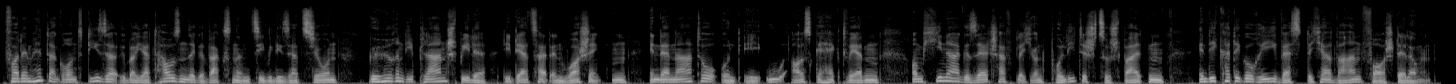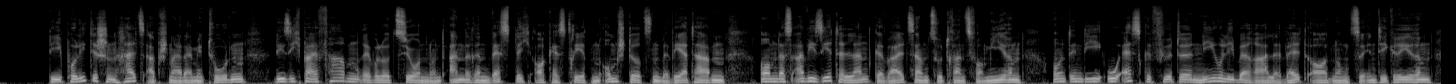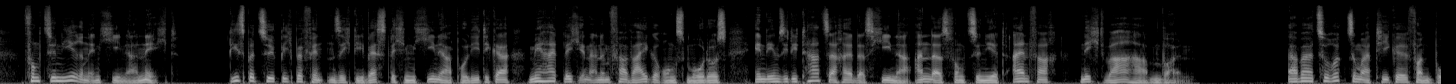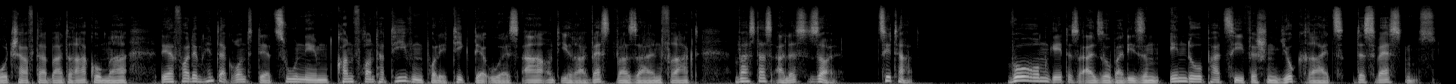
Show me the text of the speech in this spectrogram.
Vor dem Hintergrund dieser über Jahrtausende gewachsenen Zivilisation gehören die Planspiele, die derzeit in Washington, in der NATO und EU ausgeheckt werden, um China gesellschaftlich und politisch zu spalten, in die Kategorie westlicher Wahnvorstellungen die politischen Halsabschneidermethoden, die sich bei Farbenrevolutionen und anderen westlich orchestrierten Umstürzen bewährt haben, um das avisierte Land gewaltsam zu transformieren und in die US-geführte neoliberale Weltordnung zu integrieren, funktionieren in China nicht. Diesbezüglich befinden sich die westlichen China-Politiker mehrheitlich in einem Verweigerungsmodus, in dem sie die Tatsache, dass China anders funktioniert, einfach nicht wahrhaben wollen aber zurück zum Artikel von Botschafter Badr der vor dem Hintergrund der zunehmend konfrontativen Politik der USA und ihrer Westvasallen fragt, was das alles soll. Zitat Worum geht es also bei diesem indopazifischen Juckreiz des Westens?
